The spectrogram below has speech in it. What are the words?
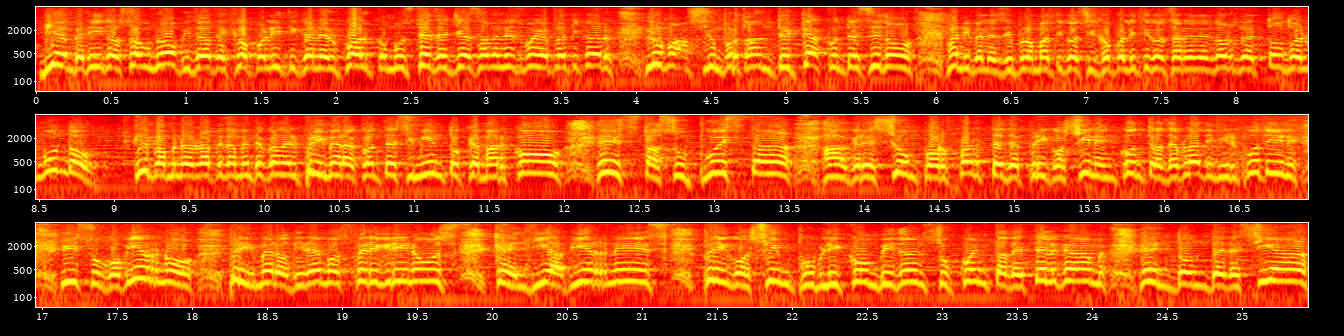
Bienvenidos a un nuevo video de geopolítica en el cual, como ustedes ya saben, les voy a platicar lo más importante que ha acontecido a niveles diplomáticos y geopolíticos alrededor de todo el mundo. Y vámonos rápidamente con el primer acontecimiento que marcó esta supuesta agresión por parte de Prigozhin en contra de Vladimir Putin y su gobierno. Primero diremos, peregrinos, que el día viernes Prigozhin publicó un video en su cuenta de Telegram en donde decía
